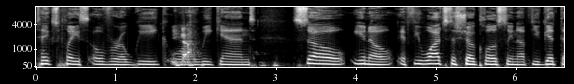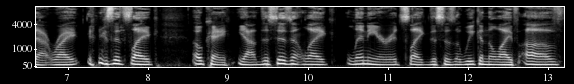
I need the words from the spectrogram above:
takes place over a week or yeah. a weekend. So, you know, if you watch the show closely enough, you get that, right? because it's like okay, yeah, this isn't like linear. It's like this is a week in the life of.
